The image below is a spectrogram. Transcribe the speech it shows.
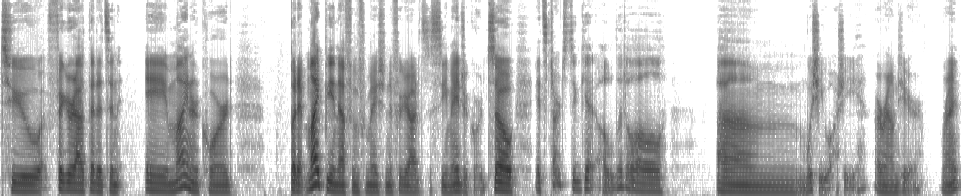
to figure out that it's an A minor chord, but it might be enough information to figure out it's a C major chord. So it starts to get a little um, wishy washy around here, right?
